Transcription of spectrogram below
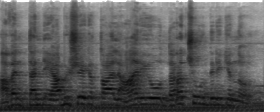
അവൻ തന്റെ അഭിഷേകത്താൽ ആരെയോ നിറച്ചുകൊണ്ടിരിക്കുന്നു.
